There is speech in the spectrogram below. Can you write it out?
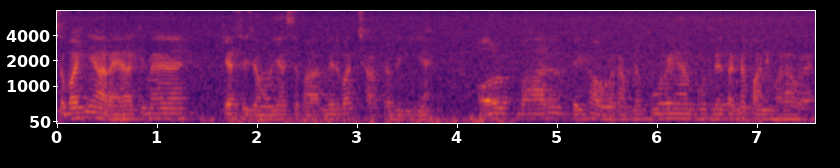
समझ नहीं आ रहा है कि मैं कैसे जाऊँ, यहाँ से बाहर? मेरे पास छाता भी नहीं है। और बाहर देखा होगा आपने, पूरा यहाँ घुटने तक ना पानी भरा हुआ है।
